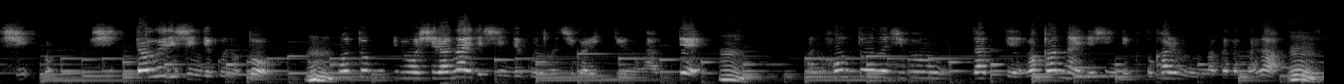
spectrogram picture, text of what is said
知った上で死んでいくのと、うん。本当の自分を知らないで死んでいくのの違いっていうのがあって、うん。あの本当の自分だって分かんないで死んでいくとカルムの中だから、うん。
